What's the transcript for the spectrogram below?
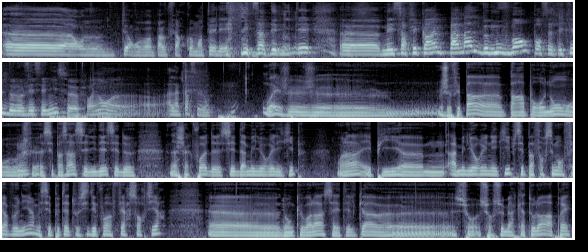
Euh, alors, euh, on va pas vous faire commenter les, les indemnités, euh, mais ça fait quand même pas mal de mouvements pour cette équipe de l'OGC Nice, Florian, euh, à l'intersaison. Ouais, je je je fais pas euh, par rapport au nombre, je fais- c'est pas ça. C'est l'idée, c'est de à chaque fois d'essayer d'améliorer l'équipe. Voilà, et puis euh, améliorer une équipe, c'est pas forcément faire venir, mais c'est peut-être aussi des fois faire sortir. Euh, donc voilà, ça a été le cas euh, sur, sur ce mercato-là. Après,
